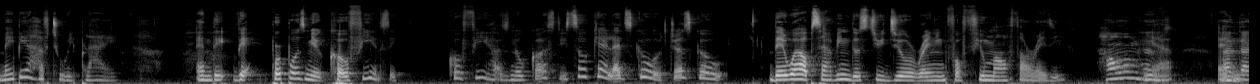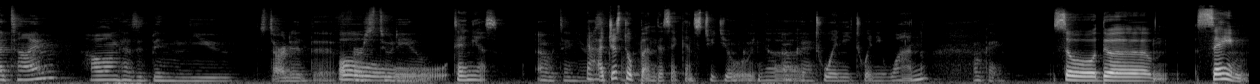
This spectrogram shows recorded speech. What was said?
maybe I have to reply and they, they proposed me a coffee and say coffee has no cost it's okay let's go just go they were observing the studio running for a few months already How long has Yeah, at that time? How long has it been you started the first studio? oh 10 years Oh, 10 years. yeah i just opened the second studio in uh, Okay. 2021 Okay. so the same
